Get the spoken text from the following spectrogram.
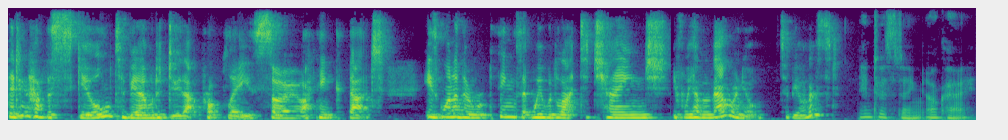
they didn't have the skill to be able to do that properly. So i think that is one of the things that we would like to change if we have a vow renewal to be honest. Interesting. Okay.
